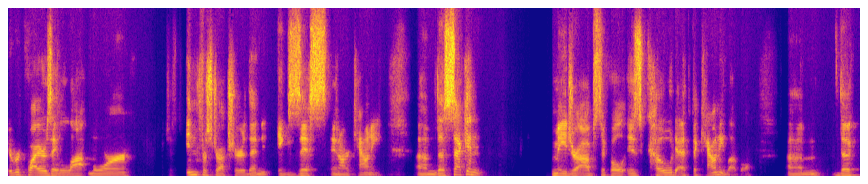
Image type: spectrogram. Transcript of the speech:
it requires a lot more just infrastructure than exists in our county. Um, the second major obstacle is code at the county level. Um, the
